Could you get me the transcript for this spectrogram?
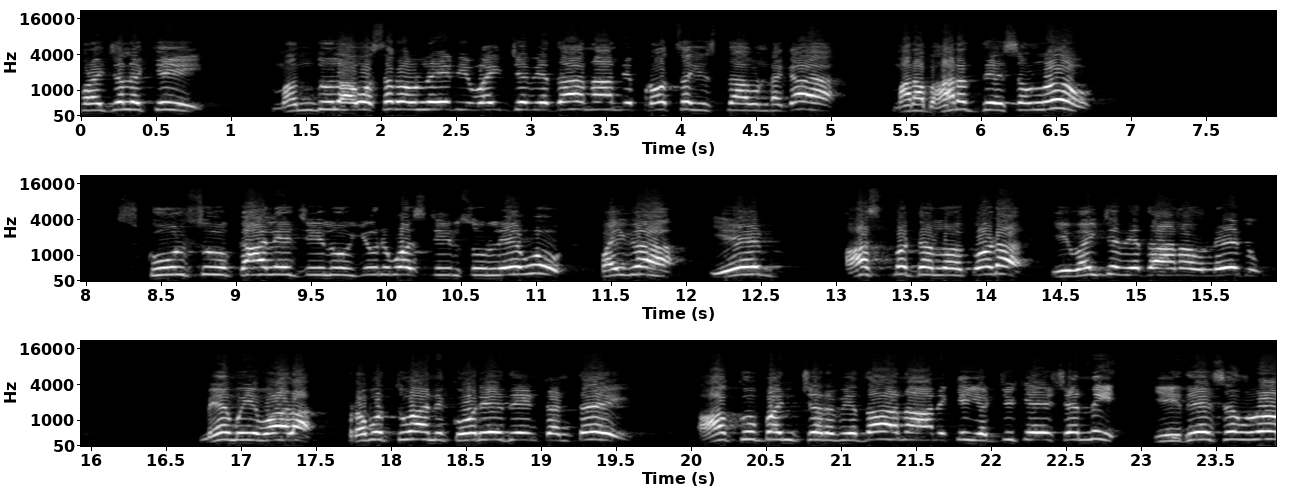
ప్రజలకి మందుల అవసరం లేని వైద్య విధానాన్ని ప్రోత్సహిస్తా ఉండగా మన భారతదేశంలో స్కూల్స్ కాలేజీలు యూనివర్సిటీలు లేవు. పైగా ఏ హాస్పిటల్లో కూడా ఈ వైద్య విధానం లేదు. మేము ఇవాళ ప్రభుత్వాన్ని కోరేది ఏంటంటే ఆకుపంచర్ విధానానికి ఎడ్యుకేషన్ని ఈ దేశంలో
